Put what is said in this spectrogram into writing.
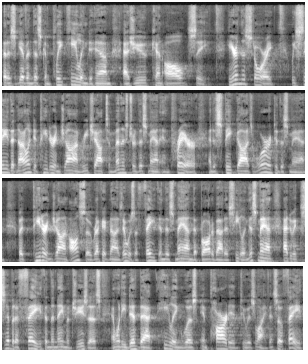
that has given this complete healing to him, as you can all see. Here in this story, we see that not only did Peter and John reach out to minister to this man in prayer and to speak God's word to this man, but Peter and John also recognized there was a faith in this man that brought about his healing. This man had to exhibit a faith in the name of Jesus, and when he did that, healing was imparted to his life. And so faith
